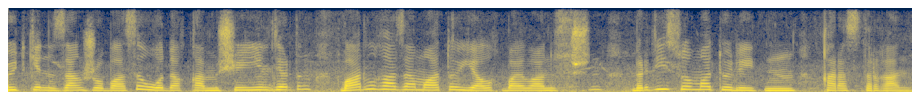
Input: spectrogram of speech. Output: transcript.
Өйткені заң жобасы одаққа мүше елдердің барлық азаматы ұялық байланыс үшін бірдей сома төлейтінін қарастырған.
